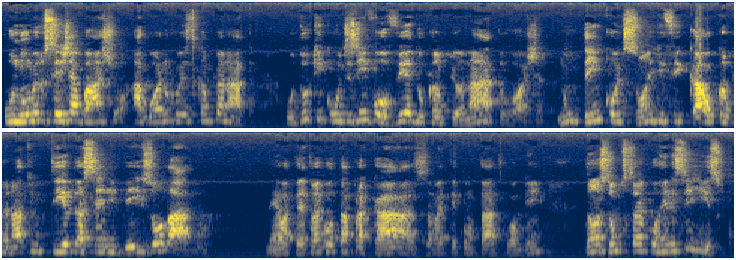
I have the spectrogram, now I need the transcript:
o número seja baixo agora no começo do campeonato. O Duque, com o desenvolver do campeonato, Rocha, não tem condições de ficar o campeonato inteiro da Série B isolado. Né? O atleta vai voltar para casa, vai ter contato com alguém. Então nós vamos estar correndo esse risco.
